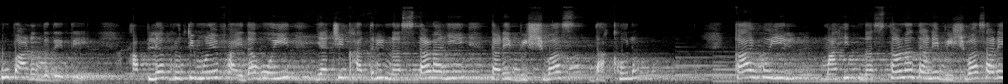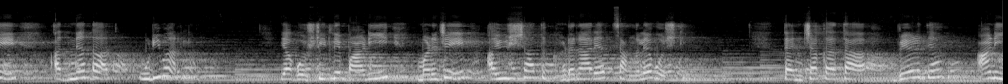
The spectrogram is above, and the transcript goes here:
खूप आनंद देते. आपल्या कृतीमुळे फायदा होईल याची खात्री नसतानाही त्याने विश्वास दाखवला. काय होईल माहीत नसताना त्याने विश्वासाने अज्ञातात उडी मारली. या गोष्टीतले पाणी म्हणजे आयुष्यात घडणाऱ्या चांगल्या गोष्टी. त्यांच्याकरता वेळ द्या आणि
